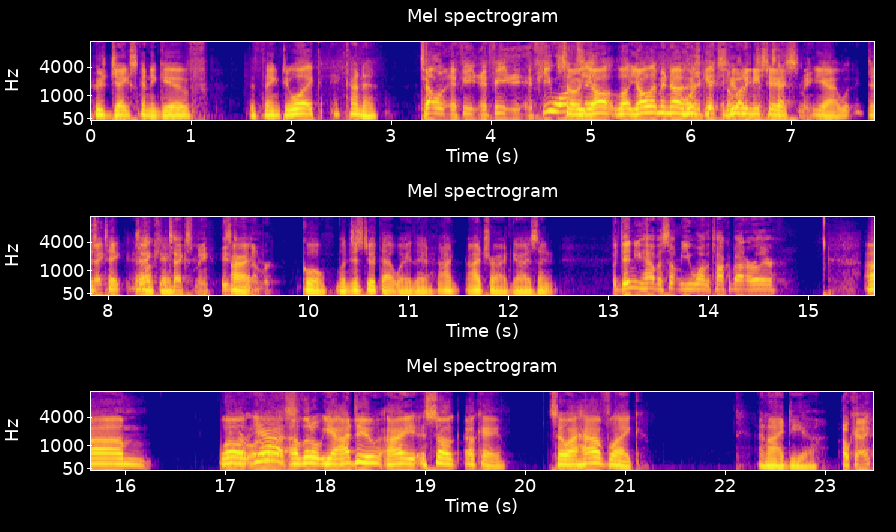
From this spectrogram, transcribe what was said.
who jake's gonna give the thing to well it, it kind of Tell him if he if he if he wants. so y'all well, y'all let me know who's get, who we need to text me. yeah just Jake- take Jake can okay. text me. He's All got the right. number. cool well just do it that way then i i tried guys I, But didn't you have a, something you wanted to talk about earlier? Um. Well, yeah, a little. Yeah, I do. I so okay. So I have like an idea. Okay.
